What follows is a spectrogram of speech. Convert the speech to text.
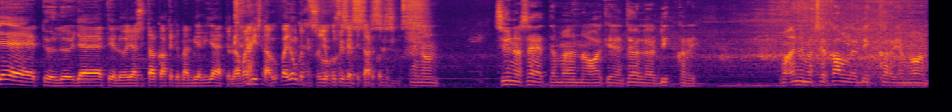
Jäätölö, jäätelö ja sitten alkaa tekemään mieli jäätelöä. Vai mistä? Vai onko tässä joku syvempi Siis- tarkoitus? siis- Siinä on syynä se, että mä en oo oikein töölöä dikkari. Mä oon enimmäkseen Kallio dikkari ja mä oon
